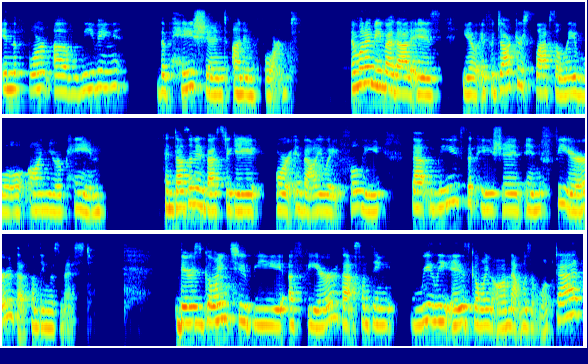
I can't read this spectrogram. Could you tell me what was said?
in the form of leaving the patient uninformed. And what i mean by that is you know if a doctor slaps a label on your pain and doesn't investigate or evaluate fully, that leaves the patient in fear that something was missed. There's going to be a fear that something really is going on that wasn't looked at.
